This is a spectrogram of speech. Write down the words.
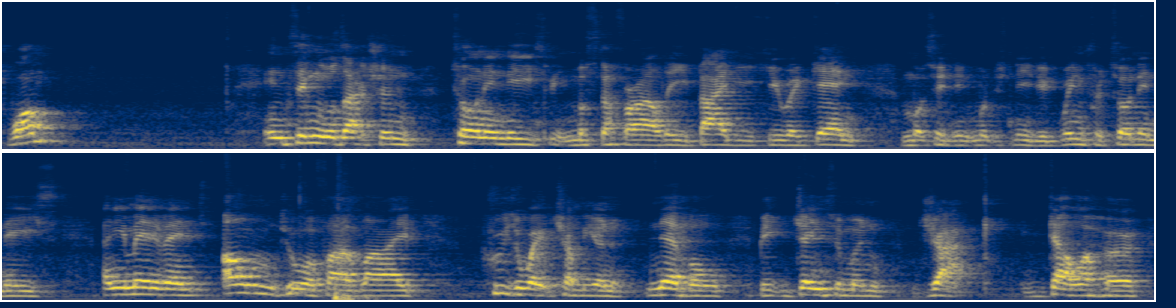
Swann. In singles action, Tony Nese beat Mustafa Ali by DQ again. Much needed, much needed win for Tony Nese. And your main event on 205 Live, Cruiserweight Champion Neville beat Gentleman Jack Gallagher.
